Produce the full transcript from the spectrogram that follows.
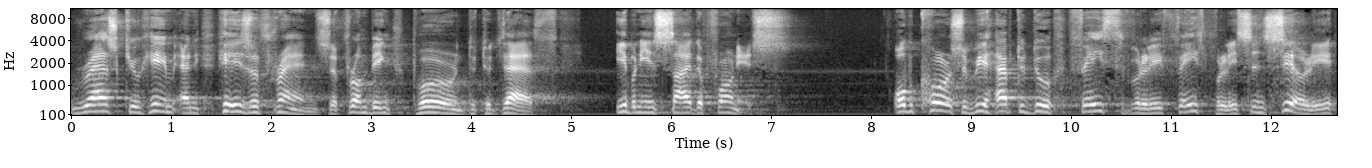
rescue him and his friends from being burned to death, even inside the furnace. Of course, we have to do faithfully, faithfully, sincerely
